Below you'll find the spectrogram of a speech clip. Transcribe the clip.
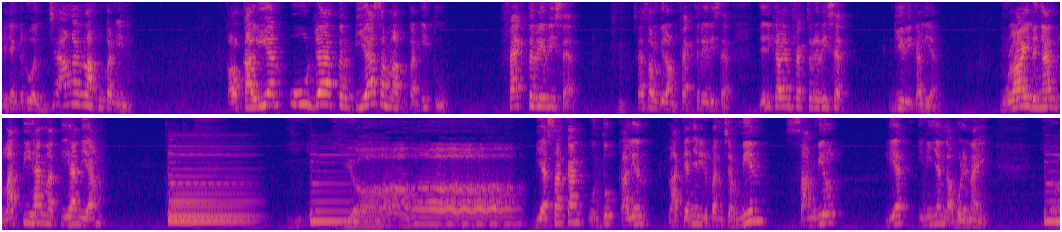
Jadi yang kedua, jangan lakukan ini. Kalau kalian udah terbiasa melakukan itu, factory reset. Saya selalu bilang factory reset. Jadi kalian factory reset diri kalian. Mulai dengan latihan-latihan yang Iya. Biasakan untuk kalian latihannya di depan cermin sambil lihat ininya nggak boleh naik. Ya,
